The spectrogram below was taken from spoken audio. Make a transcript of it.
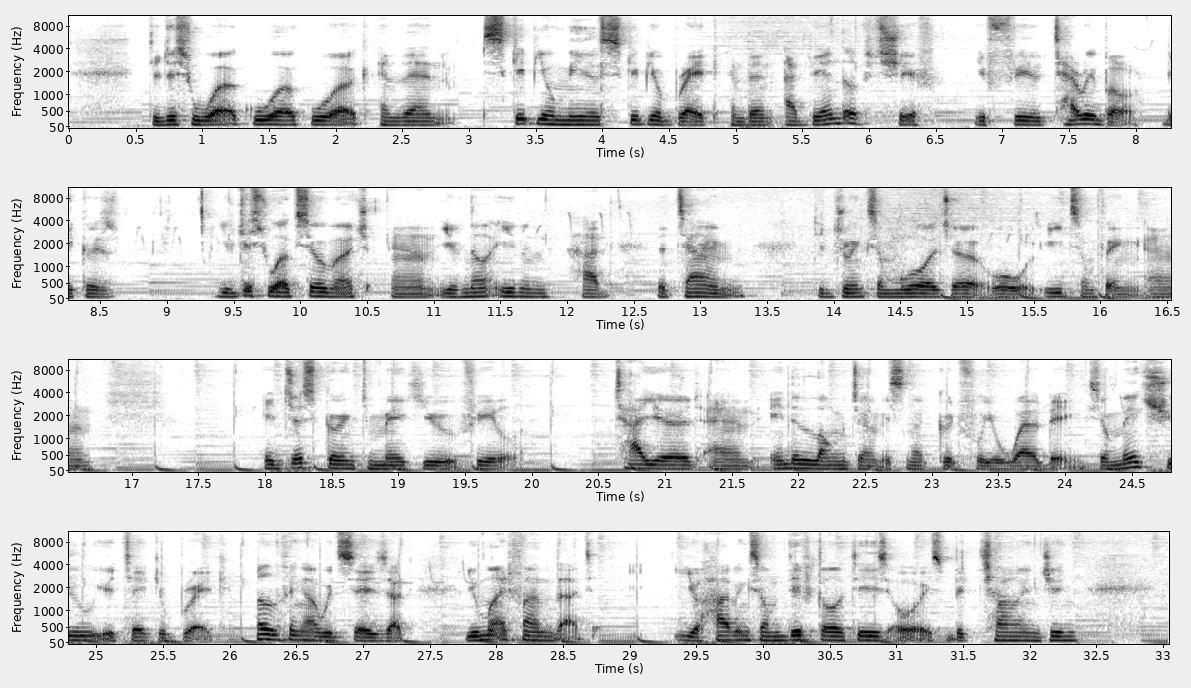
to just work, work, work, and then skip your meals, skip your break, and then at the end of shift, you feel terrible because you've just worked so much and you've not even had the time to drink some water or eat something, and it's just going to make you feel tired and in the long term it's not good for your well-being. So make sure you take your break. Another thing i would say is that you might find that you're having some difficulties or it's a bit challenging,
